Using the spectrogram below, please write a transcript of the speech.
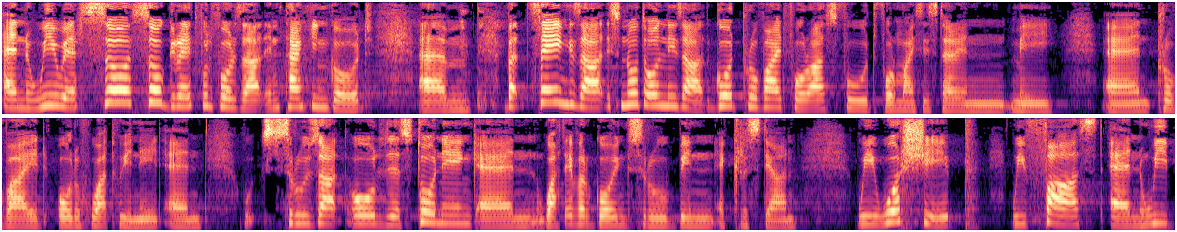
And we were so, so grateful for that and thanking God. Um, but saying that, it's not only that. God provide for us food for my sister and me and provide all of what we need. And through that, all the stoning and whatever going through being a Christian, we worship, we fast, and we've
